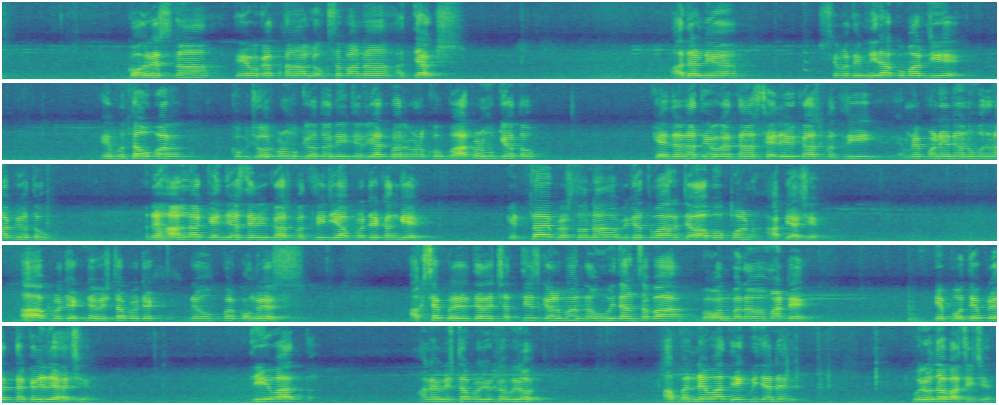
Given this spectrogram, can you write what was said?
કોંગ્રેસના તે વખતના લોકસભાના અધ્યક્ષ આદરણીય શ્રીમતી મીરા કુમારજીએ એ મુદ્દા ઉપર ખૂબ જોર પણ મૂક્યો હતો એની જરૂરિયાત પર ખૂબ ભાર પણ મૂક્યો હતો. કેન્દ્રના તે વખતના શહેરી વિકાસ મંત્રી એમણે પણ એને અનુમોદન આપ્યું હતું. અને હાલના કેન્દ્રીય શહેરી વિકાસ મંત્રીજી આ પ્રોજેક્ટ અંગે કેટલાય પ્રશ્નોના વિગતવાર જવાબો પણ આપ્યા છે. આ પ્રોજેક્ટને વિસ્ટા પ્રોજેક્ટને ઉપર કોંગ્રેસ આક્ષેપ કરે ત્યારે છત્તીસગઢમાં નવું વિધાનસભા ભવન બનાવવા માટે એ પોતે પ્રયત્ન કરી રહ્યા છે. તે વાત અને વિસ્ટા પ્રોજેક્ટનો વિરોધ, આ બંને વાત એકબીજાને વિરોધાભાસી છે.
